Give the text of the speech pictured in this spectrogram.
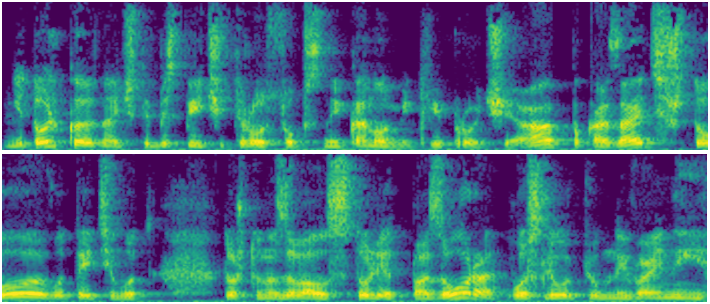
не только, значит, обеспечить рост собственной экономики и прочее, а показать, что вот эти вот, то, что называлось «сто лет позора» после опиумной войны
